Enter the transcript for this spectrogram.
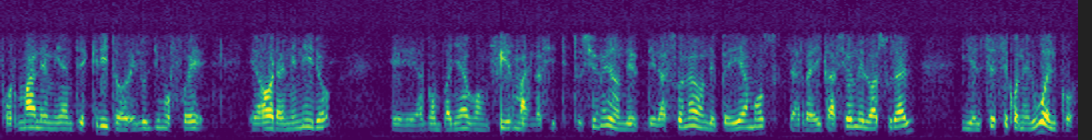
formales mediante escrito, el último fue eh, ahora en enero, eh, acompañado con firmas en las instituciones donde, de la zona donde pedíamos la erradicación del basural y el cese con el vuelco.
